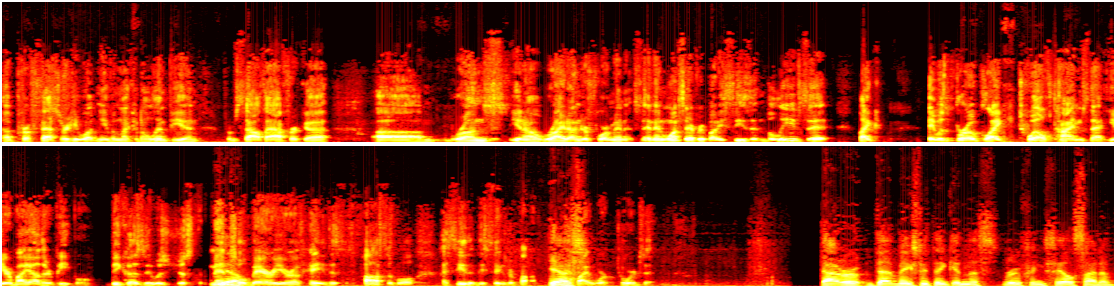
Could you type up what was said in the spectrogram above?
a professor, he wasn't even like an Olympian from South Africa, um, runs you know right under four minutes. And then once everybody sees it and believes it, like it was broke like twelve times that year by other people because it was just the mental Yeah. barrier of hey, this is possible. I see that these things are possible Yes. if I work towards it. that that makes me think in this roofing sales side of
